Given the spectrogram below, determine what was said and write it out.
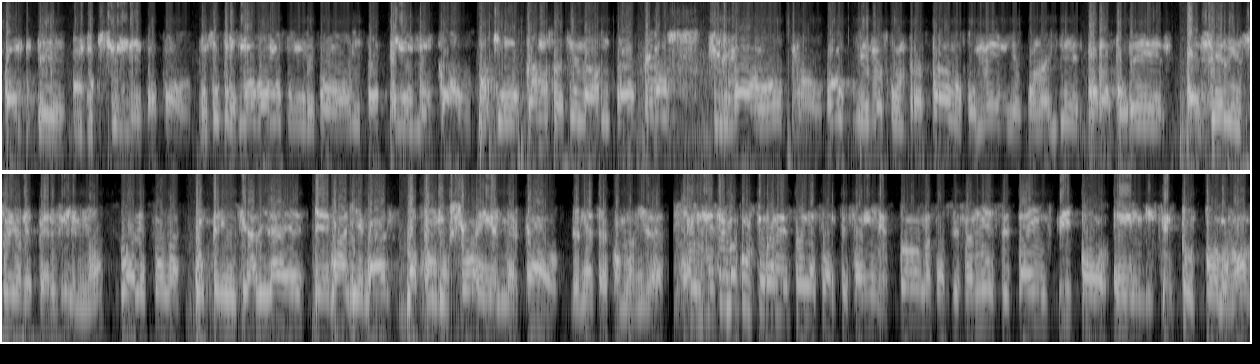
Parte de producción de cacao. Nosotros no vamos a ingresar ahorita en el mercado. Lo que estamos haciendo ahorita, hemos firmado otro, hemos contratado convenio con la idea para poder hacer el estudio de perfil, ¿no? ¿Cuáles son las potencialidades que va a llevar la producción en el mercado de nuestra comunidad? En el sistema cultural están las artesanías. Todas las artesanías están inscritas en Disertur, todo, ¿no?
